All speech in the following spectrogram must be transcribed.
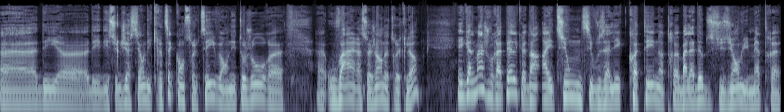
euh, euh, des, suggestions, des critiques constructives. On est toujours ouvert à ce genre de trucs-là. Également, je vous rappelle que dans iTunes, si vous allez coter notre balado diffusion, lui mettre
